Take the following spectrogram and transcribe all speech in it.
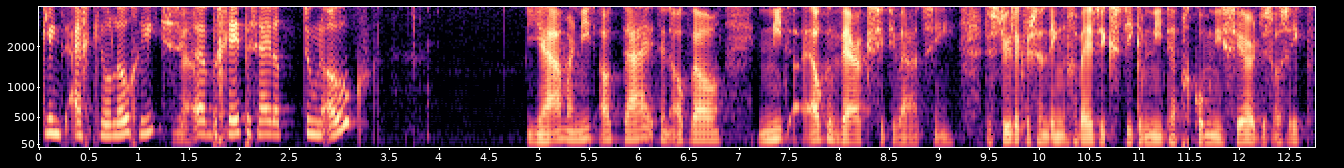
klinkt eigenlijk heel logisch. Ja. Eh, begrepen zij dat toen ook? Ja, maar niet altijd. En ook wel niet elke werksituatie. Dus tuurlijk, er zijn dingen geweest die ik stiekem niet heb gecommuniceerd. Dus als ik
